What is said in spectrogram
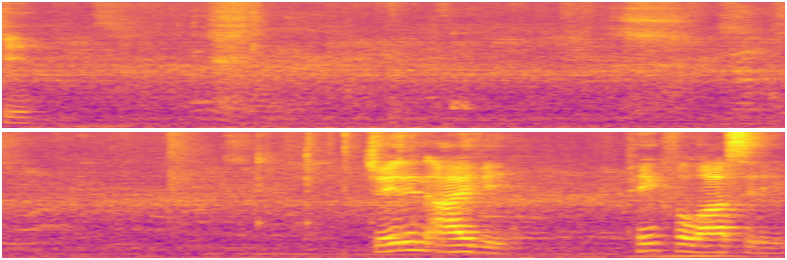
Rookie. Jaden Ivey. Pink Velocity.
